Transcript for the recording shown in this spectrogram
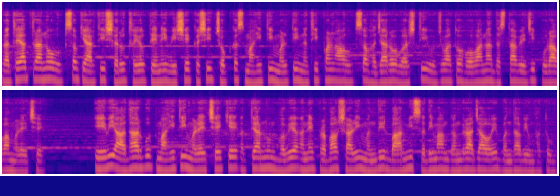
રથયાત્રાનો ઉત્સવ ક્યારથી શરૂ થયો તેને વિશે કશી ચોક્કસ માહિતી મળતી નથી પણ આ ઉત્સવ હજારો વર્ષથી ઉજવાતો હોવાના દસ્તાવેજી પુરાવા મળે છે. એવી આધારભૂત માહિતી મળે છે કે અત્યારનું ભવ્ય અને પ્રભાવશાળી મંદિર બારમી સદીમાં ગંગરાજાઓએ બંધાવ્યું હતું.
